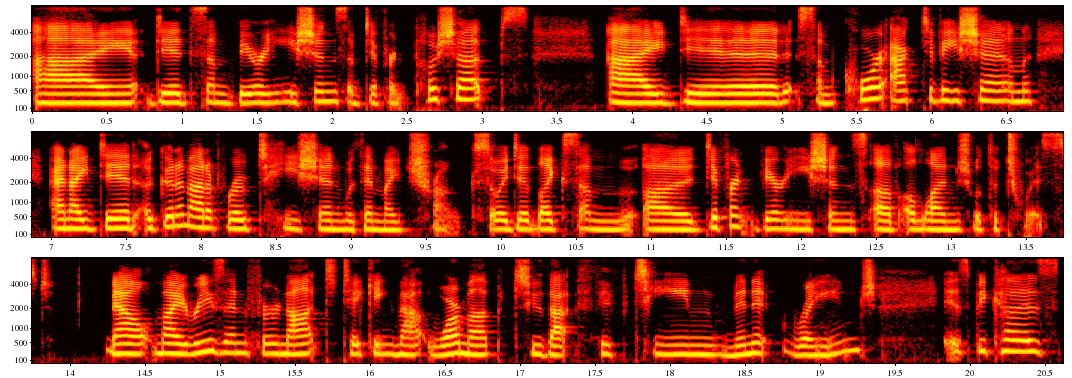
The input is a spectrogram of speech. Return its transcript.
I did some variations of different push ups. I did some core activation and I did a good amount of rotation within my trunk. So I did like some uh, different variations of a lunge with a twist. Now, my reason for not taking that warm up to that 15 minute range is because,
